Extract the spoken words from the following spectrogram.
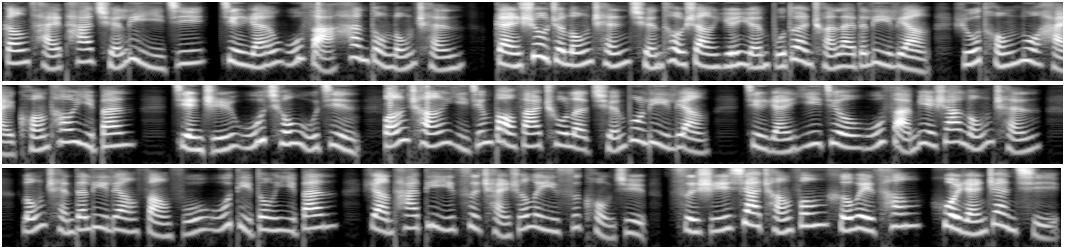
刚才他全力一击，竟然无法撼动龙尘。感受着龙尘拳头上源源不断传来的力量，如同怒海狂涛一般。简直无穷无尽，王长已经爆发出了全部力量，竟然依旧无法灭杀龙尘。龙尘的力量仿佛无底洞一般，让他第一次产生了一丝恐惧。此时，夏长风和魏苍豁然站起，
